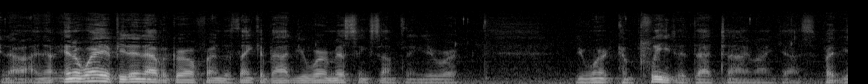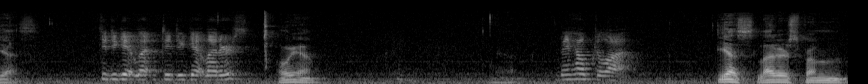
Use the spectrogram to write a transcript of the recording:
You know, uh, in a way, if you didn't have a girlfriend to think about, you were missing something. You were, you weren't complete at that time, I guess. But yes. Did you get le- Did you get letters? Oh yeah. They helped a lot. Yes, letters from,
